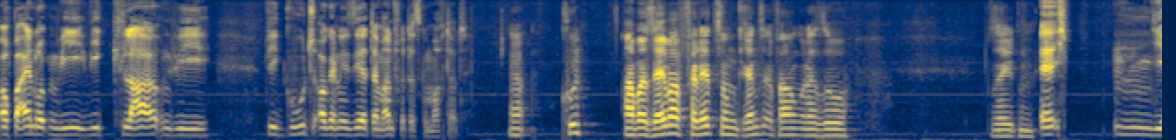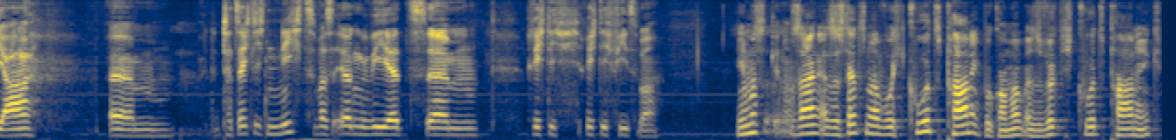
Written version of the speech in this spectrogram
auch beeindruckend, wie, wie klar und wie, wie gut organisiert der Manfred das gemacht hat. Ja, cool. Aber selber Verletzung, Grenzerfahrung oder so selten. Äh, ich, mh, ja, ähm, tatsächlich nichts, was irgendwie jetzt ähm, richtig, richtig fies war. Ich muss Genau. sagen, also das letzte Mal, wo ich kurz Panik bekommen habe, also wirklich kurz Panik,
